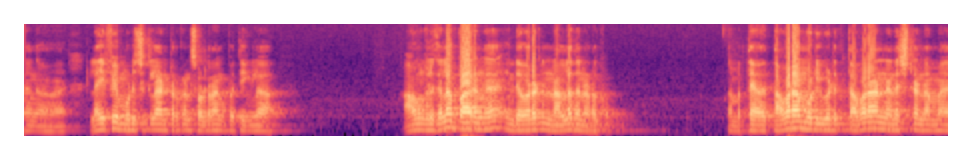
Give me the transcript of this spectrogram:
நாங்கள் லைஃபே முடிச்சுக்கலான்ட்டு இருக்கோன்னு சொல்கிறாங்க பார்த்தீங்களா அவங்களுக்கெல்லாம் பாருங்கள் இந்த வருடம் நல்லது நடக்கும். நம்ம தே தவறாக முடிவெடுத்து தவறாக நினச்சிட்டோம் நம்ம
